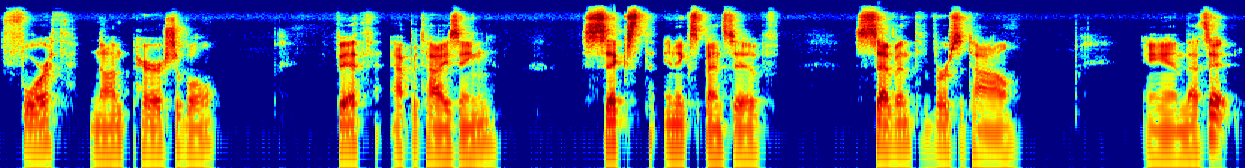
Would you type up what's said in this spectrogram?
Fourth, non perishable. Fifth, appetizing sixth, inexpensive, seventh, versatile, and that's it.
